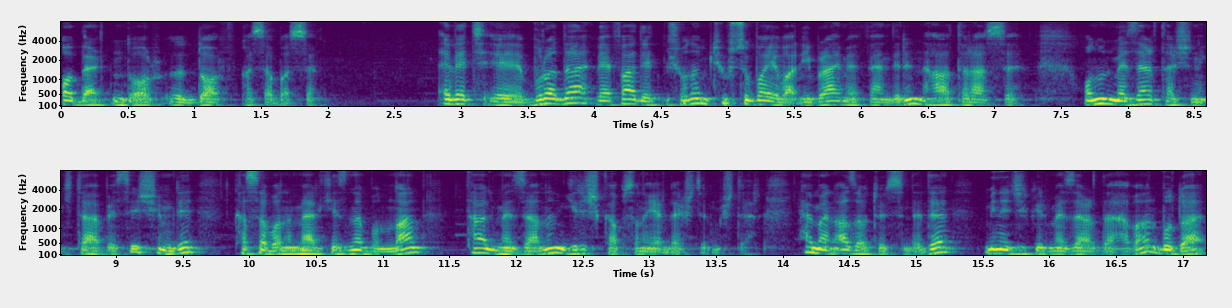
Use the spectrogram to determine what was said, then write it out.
Obertendorf kasabası. Evet, e, burada vefat etmiş olan Türk subayı var. İbrahim Efendi'nin hatırası. Onun mezar taşının kitabesi şimdi kasabanın merkezine bulunan Tal mezarının giriş kapısına yerleştirmişler. Hemen az ötesinde de minicik bir mezar daha var. Bu da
